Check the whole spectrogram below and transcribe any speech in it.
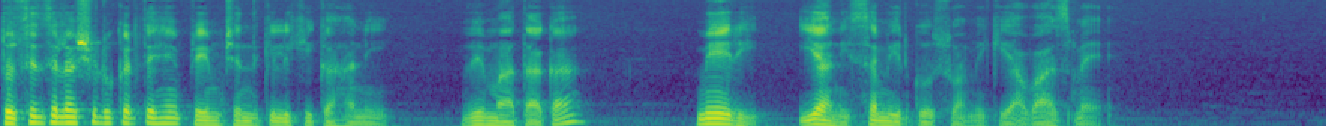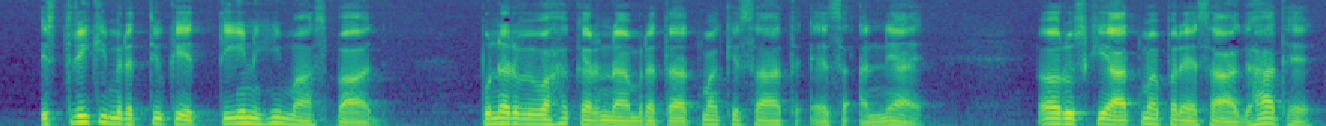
तो सिलसिला शुरू करते हैं प्रेमचंद की लिखी कहानी विमाता का मेरी यानी समीर गोस्वामी की आवाज़ में। स्त्री की मृत्यु के तीन ही मास बाद पुनर्विवाह करना मृत आत्मा के साथ ऐसा अन्याय और उसकी आत्मा पर ऐसा आघात है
